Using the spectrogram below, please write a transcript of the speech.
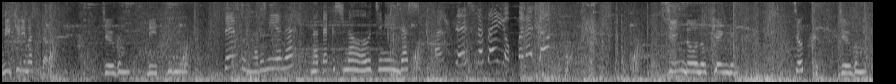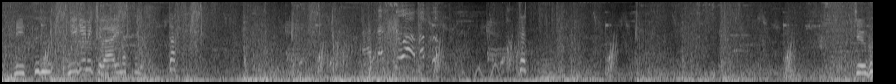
見切りました。十言律令。全部丸見えね。私のお家にいらし反省しなさい酔っ払い神道の権限。直十言律令。逃げ道はありません。た私は甘く。て十言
